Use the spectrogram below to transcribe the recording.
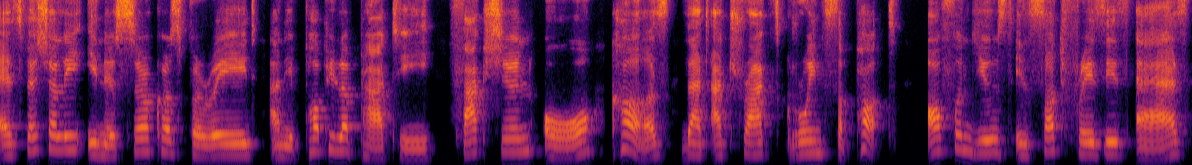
especially in a circus parade and a popular party, faction, or cause that attracts growing support, often used in such phrases as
